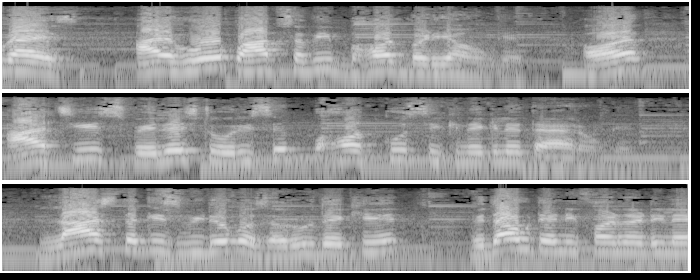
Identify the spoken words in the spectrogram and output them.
गाइस आई होप आप सभी बहुत बढ़िया होंगे और आज की इस फेलियर स्टोरी से बहुत कुछ सीखने के लिए तैयार होंगे। लास्ट तक इस वीडियो को ज़रूर देखिए। Without any further delay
